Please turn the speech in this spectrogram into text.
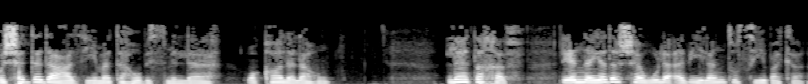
وشدد عزيمته بسم الله وقال له لا تخف لأن يد شاول أبي لن تصيبك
